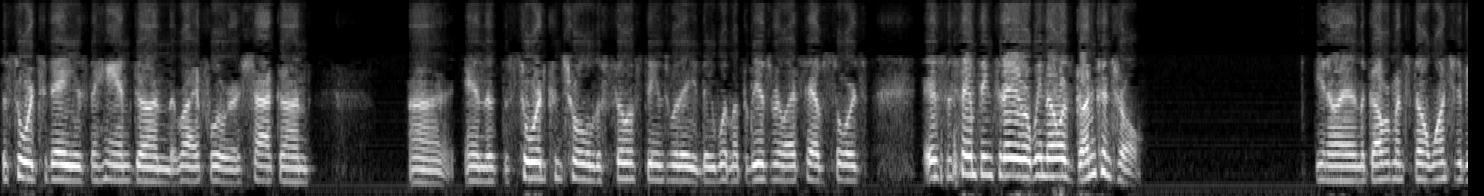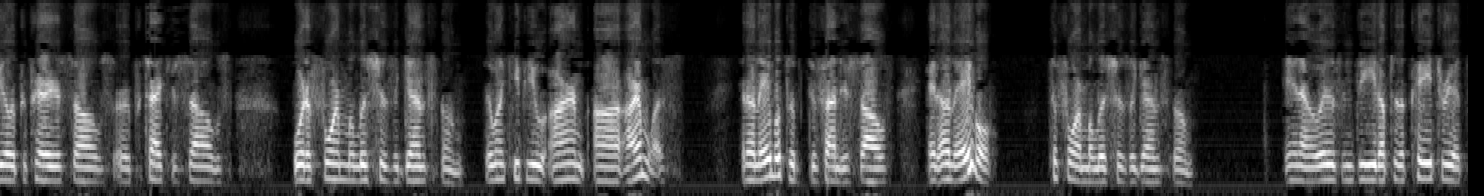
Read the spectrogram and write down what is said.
The sword today is the handgun, the rifle, or a shotgun uh, and the, the sword control of the Philistines, where they, they wouldn't let the Israelites have swords, is the same thing today what we know as gun control. You know, and the governments don't want you to be able to prepare yourselves or protect yourselves or to form militias against them. They want to keep you arm, uh, armless and unable to defend yourselves and unable to form militias against them. You know, it is indeed up to the patriots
